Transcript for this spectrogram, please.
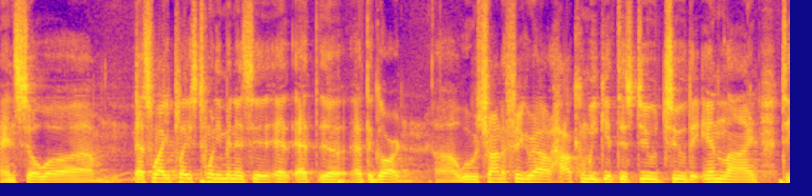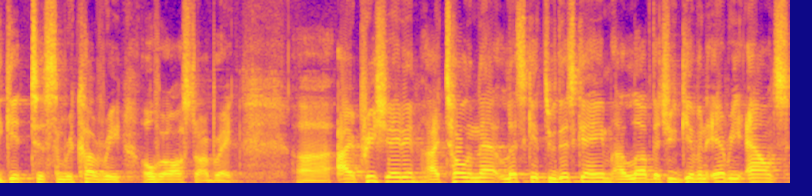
And so um, that's why he plays 20 minutes at, at the at the Garden. Uh, we were trying to figure out how can we get this dude to the end line to get to some recovery over All-Star break. Uh, I appreciate him. I told him that. Let's get through this game. I love that you've given every ounce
